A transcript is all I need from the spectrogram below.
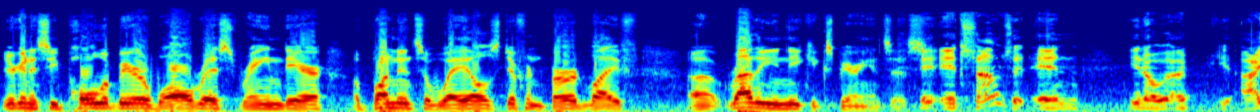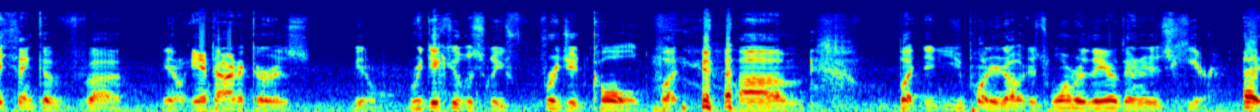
You're going to see polar bear, walrus, reindeer, abundance of whales, different bird life. Uh, rather unique experiences. It, it sounds it, and you know, I, I think of uh, you know Antarctica as you know ridiculously frigid cold, but um, but you pointed out it's warmer there than it is here. Uh,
